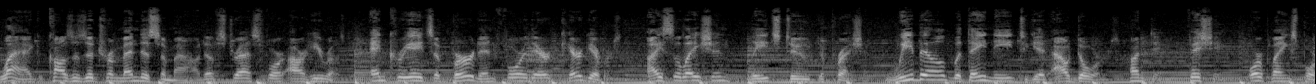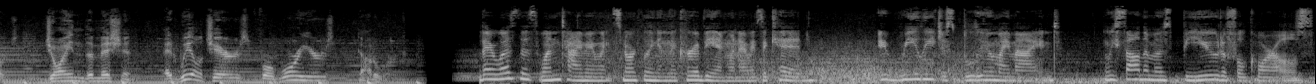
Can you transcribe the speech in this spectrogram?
lag causes a tremendous amount of stress for our heroes and creates a burden for their caregivers. Isolation leads to depression. We build what they need to get outdoors, hunting, fishing, or playing sports. Join the mission at wheelchairsforwarriors.org. There was this one time I went snorkeling in the Caribbean when I was a kid. It really just blew my mind. We saw the most beautiful corals.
